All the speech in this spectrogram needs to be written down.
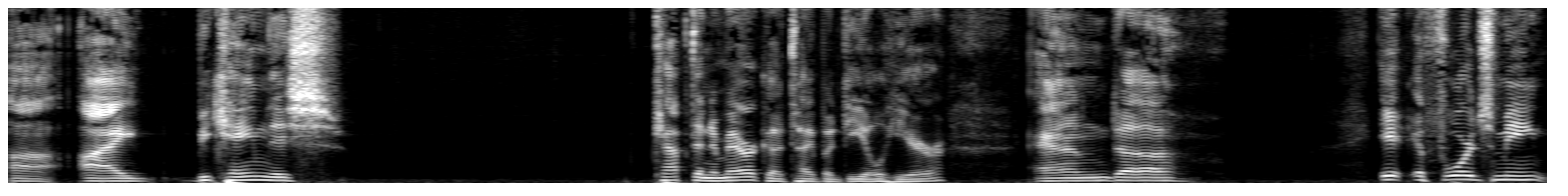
Uh, I became this Captain America type of deal here, and uh, it affords me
